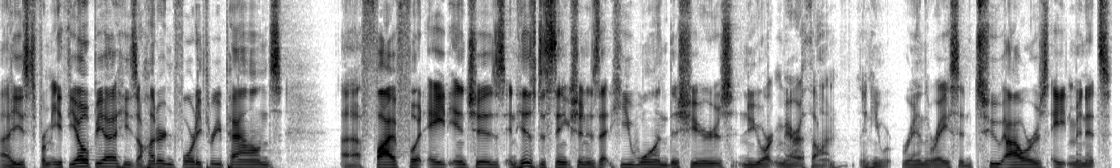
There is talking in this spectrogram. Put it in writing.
Uh, he's from Ethiopia. He's 143 pounds, uh, five foot eight inches, and his distinction is that he won this year's New York Marathon, and he ran the race in two hours, eight minutes,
